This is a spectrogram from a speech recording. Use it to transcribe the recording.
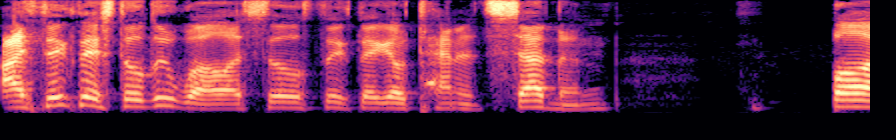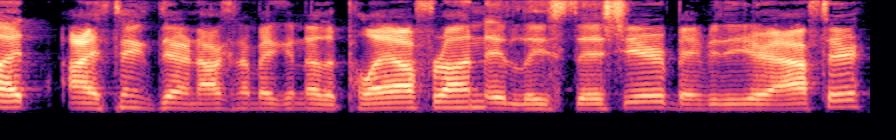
I think they still do well. I still think they go ten and seven, but I think they're not going to make another playoff run at least this year, maybe the year after,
